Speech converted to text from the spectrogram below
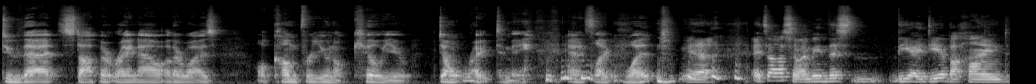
do that. Stop it right now, otherwise I'll come for you and I'll kill you. Don't write to me. And it's like, what? yeah, it's awesome. I mean, this the idea behind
